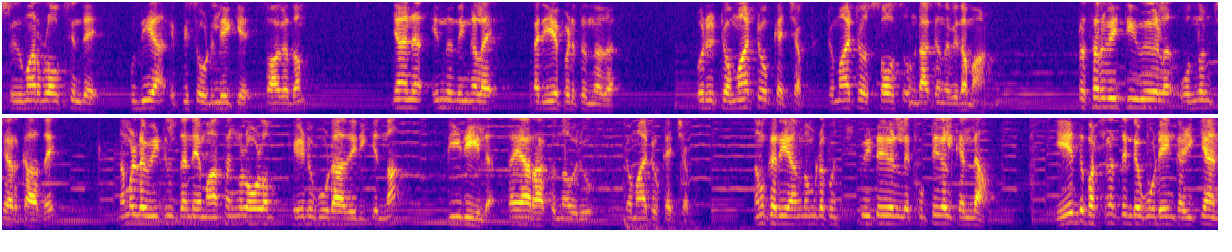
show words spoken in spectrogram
ശ്രീകുമാർ ബ്ലോഗ്സിന്റെ പുതിയ എപ്പിസോഡിലേക്ക് സ്വാഗതം. ഞാൻ ഇന്ന് നിങ്ങളെ പരിചയപ്പെടുത്തുന്നത് ഒരു ടൊമാറ്റോ കെച്ചപ്പ് ടൊമാറ്റോ സോസ് ഉണ്ടാക്കുന്ന വിധമാണ്. പ്രിസർവേറ്റീവുകൾ ഒന്നും ചേർക്കാതെ നമ്മളുടെ വീട്ടിൽ തന്നെ മാസങ്ങളോളം കേടുകൂടാതിരിക്കുന്ന രീതിയിൽ തയ്യാറാക്കുന്ന ഒരു ടൊമാറ്റോ കെച്ചപ്പ്. നമുക്കറിയാം നമ്മുടെ കൊച്ചു വീട്ടുകളിലെ കുട്ടികൾക്കെല്ലാം ഏത് ഭക്ഷണത്തിന്റെ കൂടെയും കഴിക്കാൻ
